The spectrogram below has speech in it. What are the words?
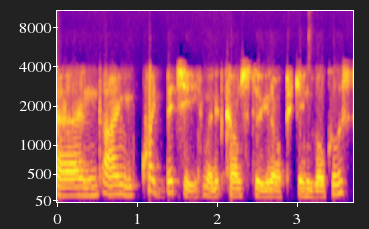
and I'm quite bitchy when it comes to you know picking vocalists.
